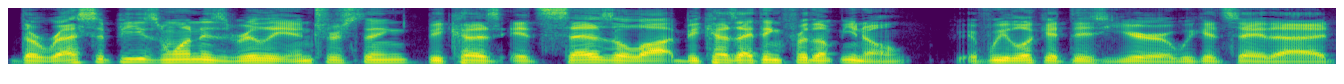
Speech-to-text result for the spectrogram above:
the recipes one is really interesting because it says a lot. Because I think for the, you know, if we look at this year, we could say that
